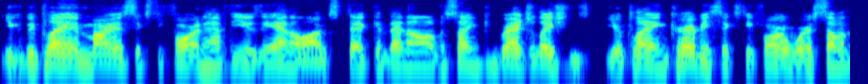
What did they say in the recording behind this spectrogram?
you could be playing Mario 64 and have to use the analog stick, and then all of a sudden, congratulations, you're playing Kirby 64, where some of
